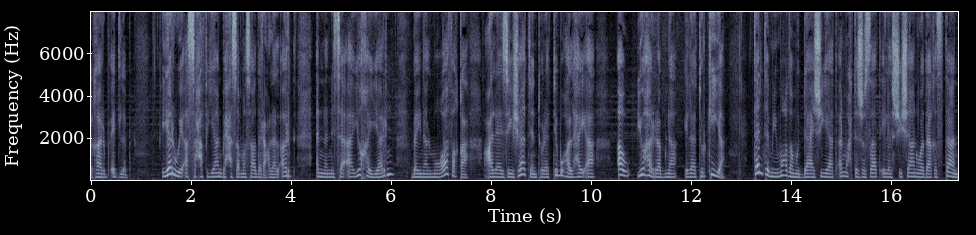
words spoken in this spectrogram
غرب إدلب. يروي الصحفيان بحسب مصادر على الأرض أن النساء يخيرن بين الموافقة على زيجات ترتبها الهيئة أو يهربن إلى تركيا. تنتمي معظم الداعشيات المحتجزات إلى الشيشان وداغستان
